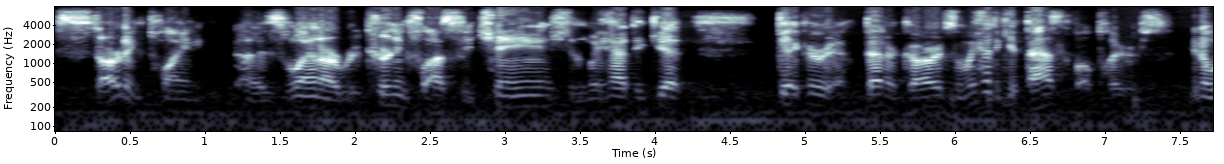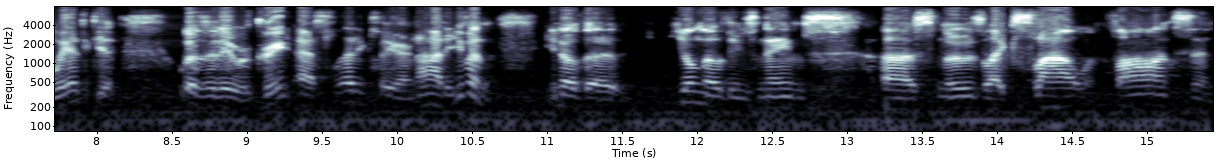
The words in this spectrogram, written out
starting point uh, is when our recruiting philosophy changed, and we had to get bigger and better guards, and we had to get basketball players. You know, we had to get whether they were great athletically or not. Even you know the you'll know these names uh, smooth like Slough and Vance and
